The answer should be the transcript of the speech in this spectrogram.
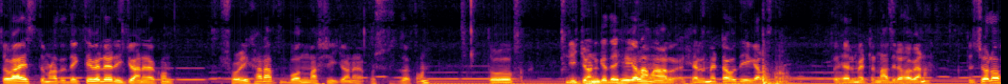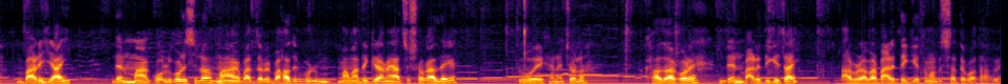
সো গাইস তোমরা তো দেখতে পেলে রিজওয়ানের এখন শরীর খারাপ বদমাস রিজওয়ানের অসুস্থ এখন। তো রিজওয়ানকে দেখে গেলাম আর হেলমেটটাও দিয়ে গেলাম। তো হেলমেটটা না দিলে হবে না। তো চলো, বাড়ি যাই। দেন মা কল করেছিল, মা এবার যাবে বাহাদুরপুর, মামাদের গ্রামে আছে সকাল থেকে। তো এখানে চলো, খাওয়া দাওয়া করে দেন বাড়ির দিকে যাই। তারপর আবার বাড়িতে গিয়ে তোমাদের সাথে কথা হবে।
